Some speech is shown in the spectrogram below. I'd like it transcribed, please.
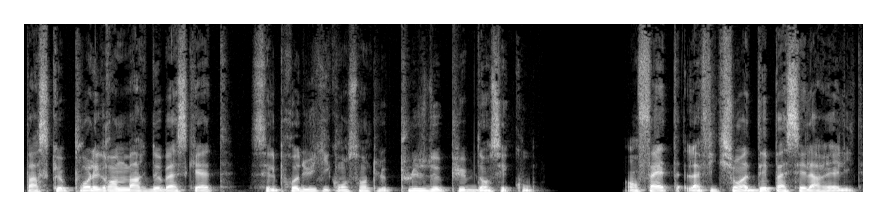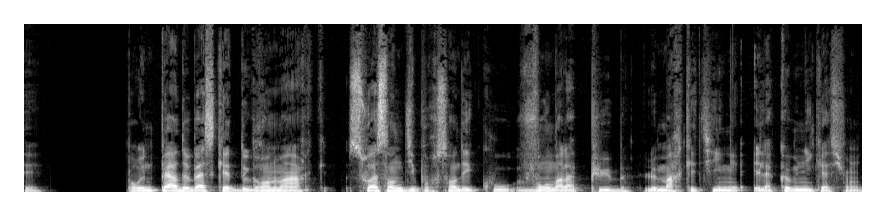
parce que pour les grandes marques de basket, c'est le produit qui concentre le plus de pubs dans ses coûts. En fait, la fiction a dépassé la réalité. Pour une paire de baskets de grande marque, 70% des coûts vont dans la pub, le marketing et la communication,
